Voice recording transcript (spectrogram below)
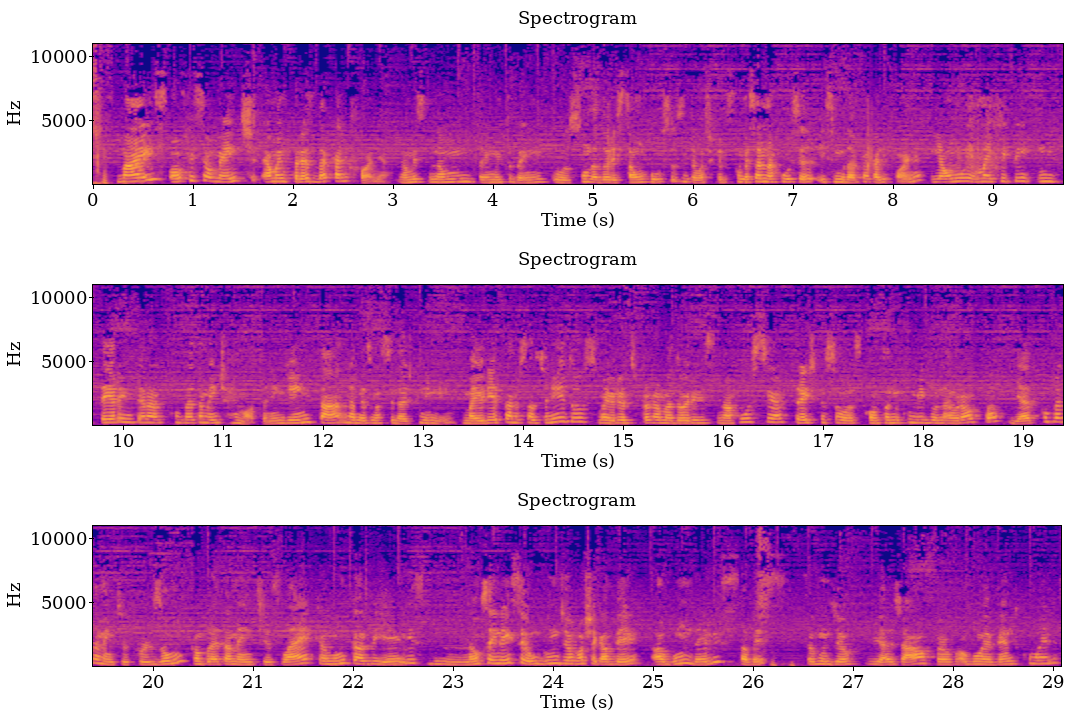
mas oficialmente é uma empresa da Califórnia. Não, me, não sei muito bem, os fundadores são russos, então acho que eles começaram na Rússia e se mudaram para Califórnia. E é um, uma equipe inteira, inteira, completamente remota. Ninguém tá na mesma cidade que ninguém. A maioria tá nos Estados Unidos, a maioria dos programadores na Rússia, três pessoas contando comigo na Europa, e é completamente completamente por Zoom, completamente Slack. Eu nunca vi eles. Não sei nem se algum dia eu vou chegar a ver algum deles, talvez. se algum dia eu viajar para algum evento com eles.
